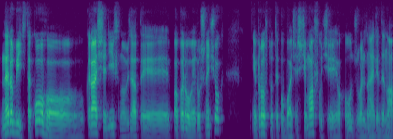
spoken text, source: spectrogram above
Не робіть такого. Краще дійсно взяти паперовий рушничок і просто ти побачиш, чи масло, чи охолоджувальна рідина.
